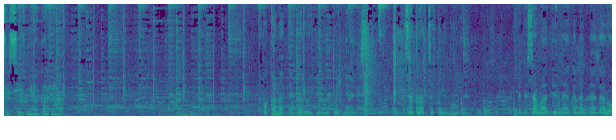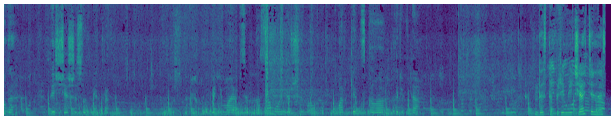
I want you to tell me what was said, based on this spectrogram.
Соседняя гора. По канатной дороге мы поднялись за 20 минут. Это самая длинная канатная дорога, 1600 метров. Поднимаемся на самую вершину Маркетского хребта. Достопримечательность.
